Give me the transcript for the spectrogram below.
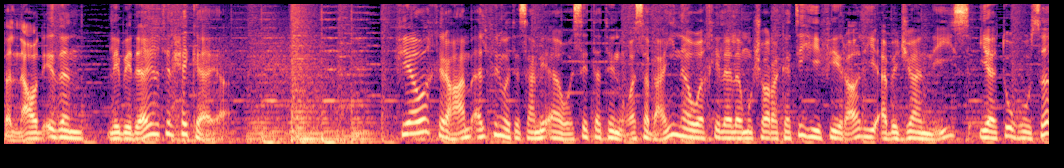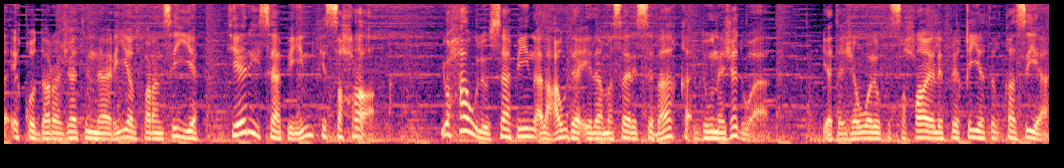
فلنعد إذن لبداية الحكاية. في أواخر عام 1976 وخلال مشاركته في رالي أبيجان نيس يأتوه سائق الدراجات النارية الفرنسي تييري سابين في الصحراء. يحاول سابين العودة إلى مسار السباق دون جدوى. يتجول في الصحراء الإفريقية القاسية.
